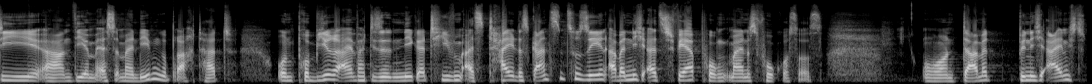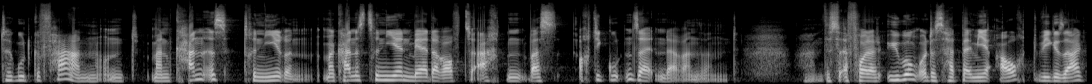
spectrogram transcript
die äh, die MS in mein Leben gebracht hat und probiere einfach diese negativen als Teil des Ganzen zu sehen, aber nicht als Schwerpunkt meines Fokuses. Und damit bin ich eigentlich total gut gefahren. Und man kann es trainieren. Man kann es trainieren, mehr darauf zu achten, was auch die guten Seiten daran sind. Ähm, das erfordert Übung und das hat bei mir auch, wie gesagt,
